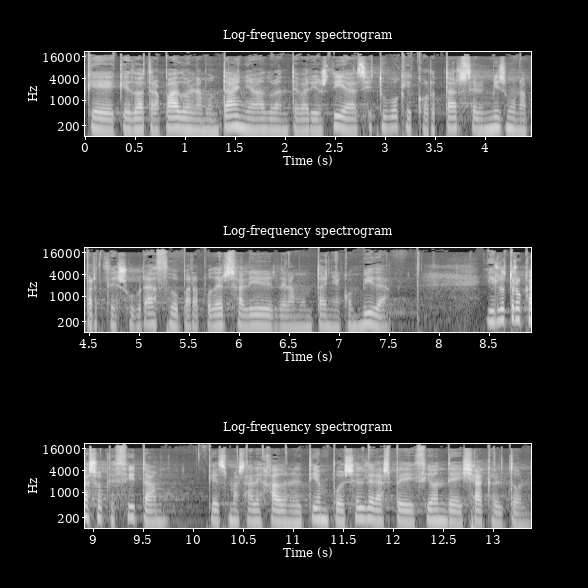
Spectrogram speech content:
que quedó atrapado en la montaña durante varios días y tuvo que cortarse él mismo una parte de su brazo para poder salir de la montaña con vida. Y el otro caso que cita, que es más alejado en el tiempo, es el de la expedición de Shackleton,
